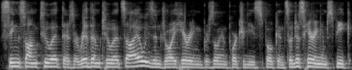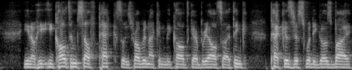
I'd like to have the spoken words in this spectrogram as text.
sing song to it. There's a rhythm to it. So I always enjoy hearing Brazilian Portuguese spoken. So just hearing him speak, you know, he, he called himself Pec, so he's probably not going to be called Gabriel. So I think Pec is just what he goes by.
